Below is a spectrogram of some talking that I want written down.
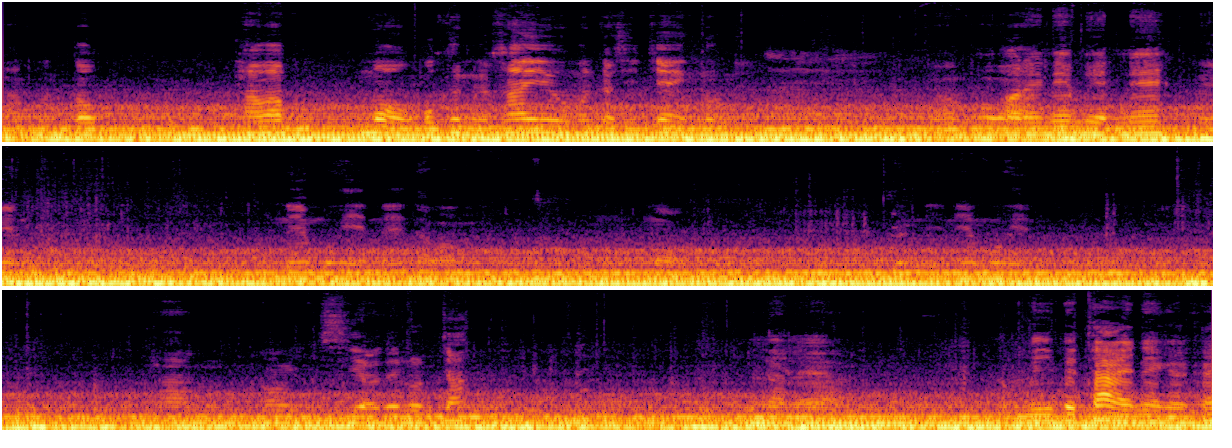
ถ้าฝนตกถ้าว่าหมอกบ่ขึ้นกับใครอยู่มันก็สิแจ้งรถเนี่ย อืม เนาะเพ พ ราะ อ ว่า ได้เนมเห็นแน่ เห็นเนมโมเห็นเลยแต่ว่าหมอกขึ้นนี่เนมโมเห็นทางเขาเสียวได้รถจักร นั่นแหละมีไปท่ายเนี่ยก็ใคร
